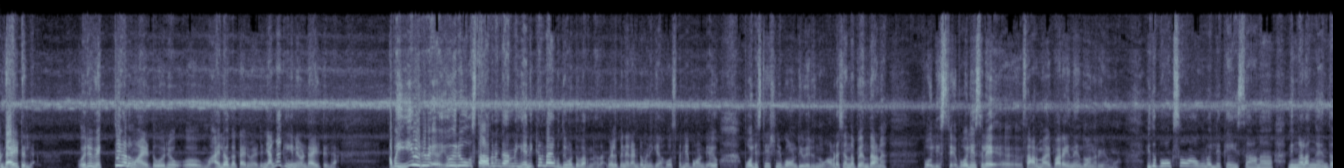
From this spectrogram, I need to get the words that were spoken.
ഉണ്ടായിട്ടില്ല. ഒരു വ്യക്തികളുമായിട്ട് ഒരു അയലോക്കക്കാരുമായിട്ട് ഞങ്ങൾക്ക് ഇങ്ങനെ ഉണ്ടായിട്ടില്ല. അപ്പോൾ ഈ ഒരു ഒരു സ്ഥാപനം കാരണം എനിക്കുണ്ടായ ബുദ്ധിമുട്ട് പറഞ്ഞത്. വെളുപ്പിനെ രണ്ട് മണിക്ക് ഹോസ്പിറ്റലിൽ പോകേണ്ടി അയ്യോ പോലീസ് സ്റ്റേഷനിൽ പോകേണ്ടി വരുന്നു. അവിടെ ചെന്നപ്പോൾ എന്താണ്? പോലീസ് പോലീസിലെ സാറുമാർ പറയുന്നത് എന്തുവാണെന്നറിയാമോ? ഇത് ബോക്സോ ആവും വലിയ കേസാണ്. നിങ്ങളങ്ങ് എന്താ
